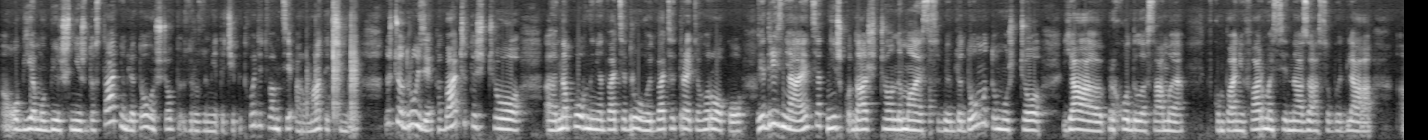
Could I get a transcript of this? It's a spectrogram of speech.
об'єму більш ніж достатньо для того, щоб зрозуміти, чи підходять вам ці аромати чи ні. Ну що, друзі, бачите, що е, наповнення 22 і 23 року відрізняється. Ні шкода, що немає засобів для дому, тому що я приходила саме в компанію Фармасі на засоби для е,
